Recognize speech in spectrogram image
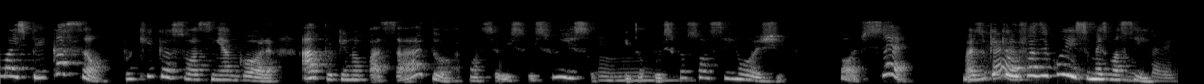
uma explicação. Por que, que eu sou assim agora? Ah, porque no passado aconteceu isso, isso, isso. Então, por isso que eu sou assim hoje. Pode ser. Mas o que, que eu vou fazer com isso mesmo assim? Sei.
